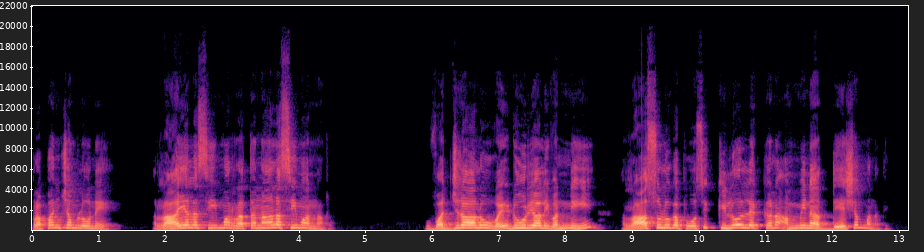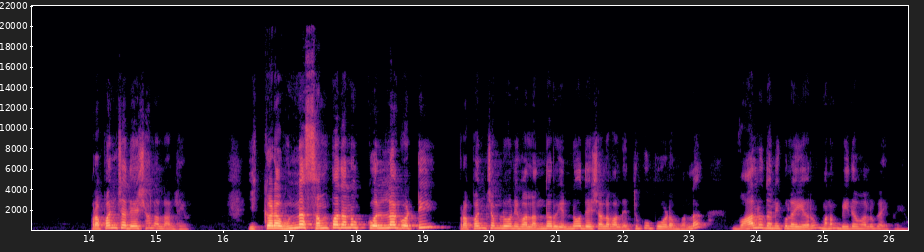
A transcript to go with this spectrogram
ప్రపంచంలోనే రాయలసీమ రతనాల సీమ అన్నారు. వజ్రాలు వైడూర్యాలు ఇవన్నీ రాసులుగా పోసి కిలో లెక్కన అమ్మిన దేశం మనది. ప్రపంచ దేశాలు అలా లేవు. ఇక్కడ ఉన్న సంపదను కొల్లగొట్టి ప్రపంచంలోని వాళ్ళందరూ ఎన్నో దేశాల వాళ్ళు ఎత్తుకుపోవడం వల్ల వాళ్ళు ధనికులయ్యారు మనం బీదవాళ్ళుగా అయిపోయాం.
